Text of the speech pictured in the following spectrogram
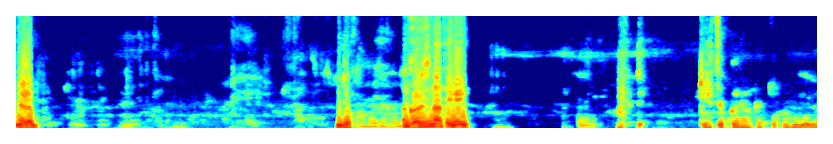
મેડમ? જો ગર્જના થઈ નહીં કેચઅપ કરા કે ચોખ્ખા હું બોલો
